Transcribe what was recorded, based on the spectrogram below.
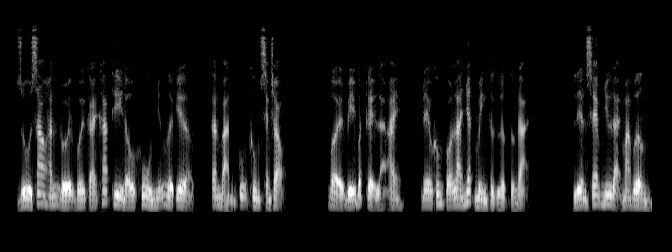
Dù sao hắn đối với cái khác thi đấu khu những người kia, căn bản cũng không xem trọng. Bởi vì bất kể là ai, đều không có la nhất minh thực lực cường đại. Liền xem như đại ma vương,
